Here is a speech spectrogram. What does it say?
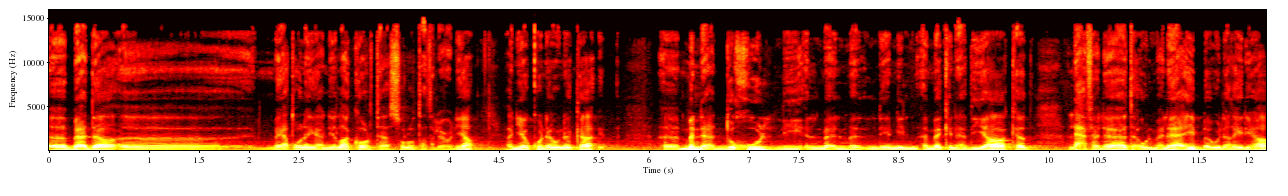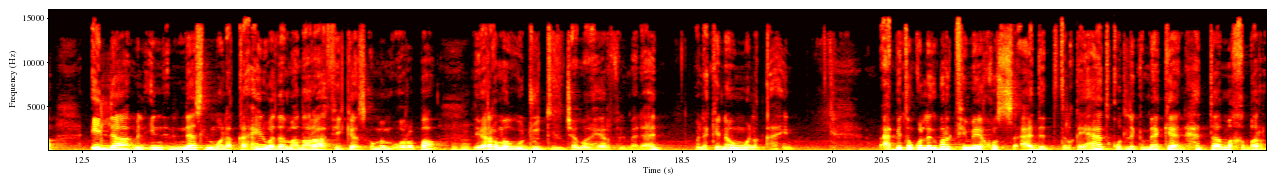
بعد آه، ما يعطونا يعني لاكور تاع السلطات العليا أن يكون هناك منع الدخول يعني الأماكن هذه كالحفلات أو الملاعب أو إلى غيرها إلا من الناس الملقحين وهذا ما نراه في كأس أمم أوروبا لرغم وجود الجماهير في الملاعب ولكنهم ملقحين. حبيت نقول لك برك فيما يخص عدد التلقيحات قلت لك ما كان حتى مخبر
